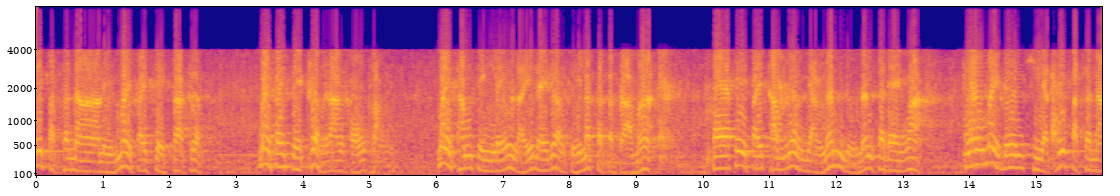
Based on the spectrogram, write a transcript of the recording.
วิปัสสนานี่ไม่ไปเสกพระเครื่อง ไม่ไปเสกเครื่องรางของขลัง ไม่ทำสิ่งเหลวไหลในเรื่องศีลปัตปรามาแต่ที่ไปทำเรื่องอย่างนั้นอยู่นั้นแสดงว่ายังไม่เดินเฉียดวิปัสสนา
